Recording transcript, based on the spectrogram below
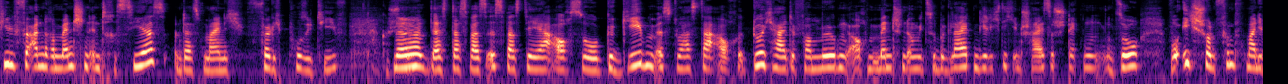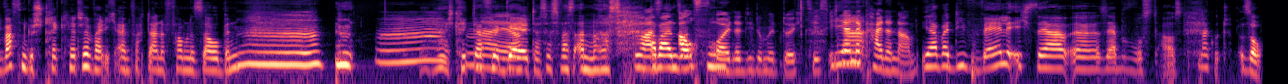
viel für andere Menschen interessierst, und das meine ich völlig positiv, ne, dass das was ist, was dir ja auch so gegeben ist. Du hast da auch Durchhaltevermögen, auch Menschen irgendwie zu begleiten, die richtig in Scheiße stecken und so, wo ich schon fünfmal die Waffen gestreckt hätte, weil ich einfach da eine faule Sau bin. Mm. Ich krieg dafür naja. Geld, das ist was anderes. Du hast aber auch Freunde, die du mit durchziehst. Ich ja, nenne keine Namen. Ja, aber die wähle ich sehr, äh, sehr bewusst aus. Na gut. So.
